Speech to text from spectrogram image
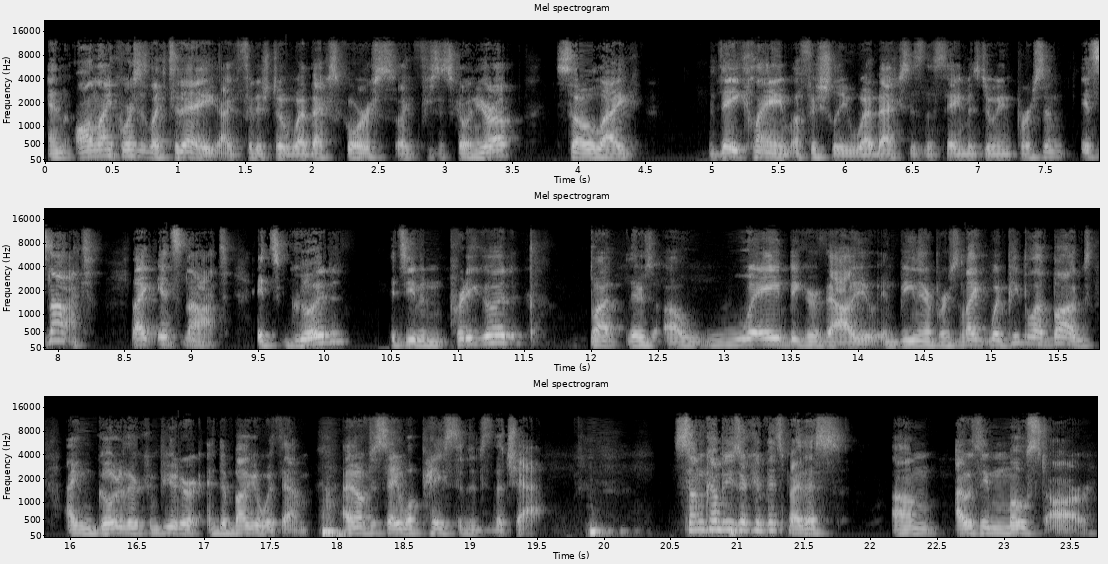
And online courses like today, I finished a WebEx course like for Cisco in Europe. So like they claim officially WebEx is the same as doing person. It's not. Like it's not. It's good. It's even pretty good, but there's a way bigger value in being there in person. Like when people have bugs, I can go to their computer and debug it with them. I don't have to say, well, paste it into the chat. Some companies are convinced by this. Um, I would say most are.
